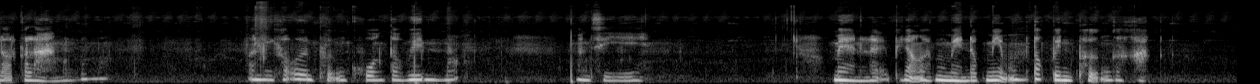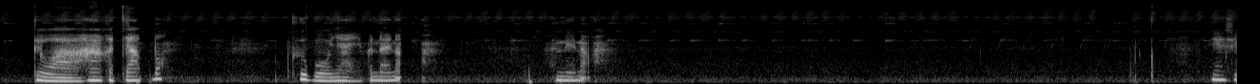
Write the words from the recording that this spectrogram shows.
ลอดกระหลางมันบิ่งเนาะอันนี้เขาเอิ้นเพิงควงตะเวนเนาะมันสีแม่นแหละพี่น้องเอ้ยแม่นดอกมีมต้องเป็นเพิงกะคักแต่ว่าห้ากระจับบ่คือโบใหญ่ปานใดเนาะอันนี้เนาะ เดี๋ยสิ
